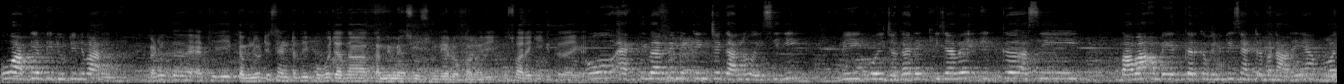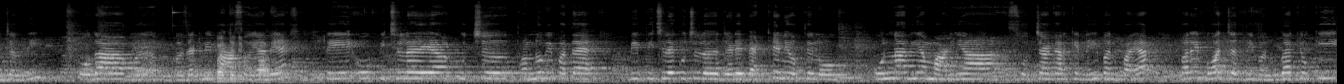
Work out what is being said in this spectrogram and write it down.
ਉਹ ਆਪਦੀ ਆਪਦੀ ਡਿਊਟੀ ਨਿਭਾ ਰਹੇ ਨੇ। ਮੈਡਮ ਇੱਥੇ ਜੀ ਕਮਿਊਨਿਟੀ ਸੈਂਟਰ ਦੀ ਬਹੁਤ ਜ਼ਿਆਦਾ ਕਮੀ ਮਹਿਸੂਸ ਹੁੰਦੀ ਹੈ ਲੋਕਾਂ ਨੂੰ ਜੀ। ਉਸ ਬਾਰੇ ਕੀ ਕੀਤਾ ਜਾਏਗਾ? ਉਹ ਐਕਟਿਵਰ ਦੀ ਮੀਟਿੰਗ 'ਚ ਗੱਲ ਹੋਈ ਸੀਗੀ ਵੀ ਕੋਈ ਜਗ੍ਹਾ ਦੇਖੀ ਜਾਵੇ। ਇੱਕ ਅਸੀਂ ਬਾਬਾ ਅੰਬੇਦਕਰ ਕਮਿਊਨਿਟੀ ਸੈਂਟਰ ਬਣਾ ਰਹੇ ਹਾਂ ਬਹੁਤ ਜਲਦੀ। ਉਹਦਾ ਬਜਟ ਵੀ ਪਾਸ ਹੋਇਆ ਹੋਇਆ। ਤੇ ਉਹ ਪਿਛਲੇ ਆ ਕੁਝ ਤੁਹਾਨੂੰ ਵੀ ਪਤਾ ਹੈ ਵੀ ਪਿਛਲੇ ਕੁਝ ਜਿਹੜੇ ਬੈਠੇ ਨੇ ਉੱਥੇ ਲੋਕ ਉਹਨਾਂ ਦੀਆਂ ਮਾੜੀਆਂ ਸੋਚਾਂ ਕਰਕੇ ਨਹੀਂ ਬਣ ਪਾਇਆ ਪਰ ਇਹ ਬਹੁਤ ਜਲਦੀ ਬਣੂਗਾ ਕਿਉਂਕਿ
